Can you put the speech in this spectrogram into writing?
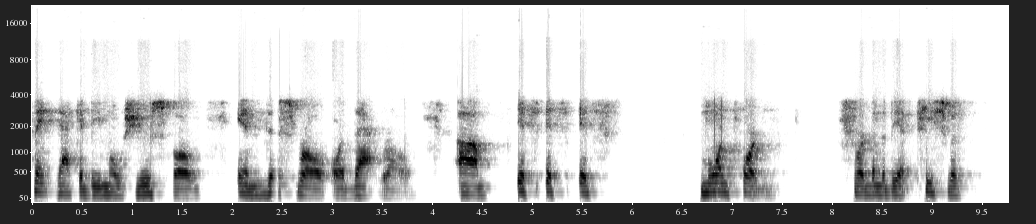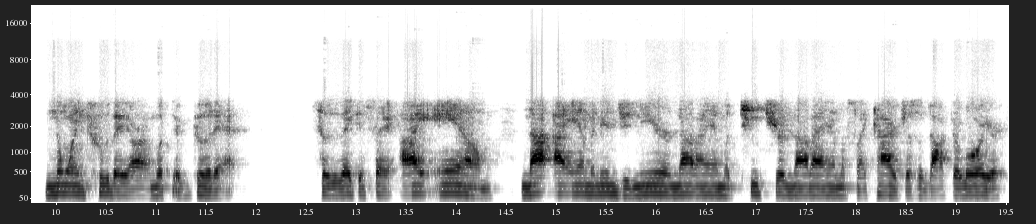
think that could be most useful in this role or that role. Um, it's it's it's more important for them to be at peace with knowing who they are and what they're good at, so that they can say, I am not I am an engineer, not I am a teacher, not I am a psychiatrist, a doctor, lawyer.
